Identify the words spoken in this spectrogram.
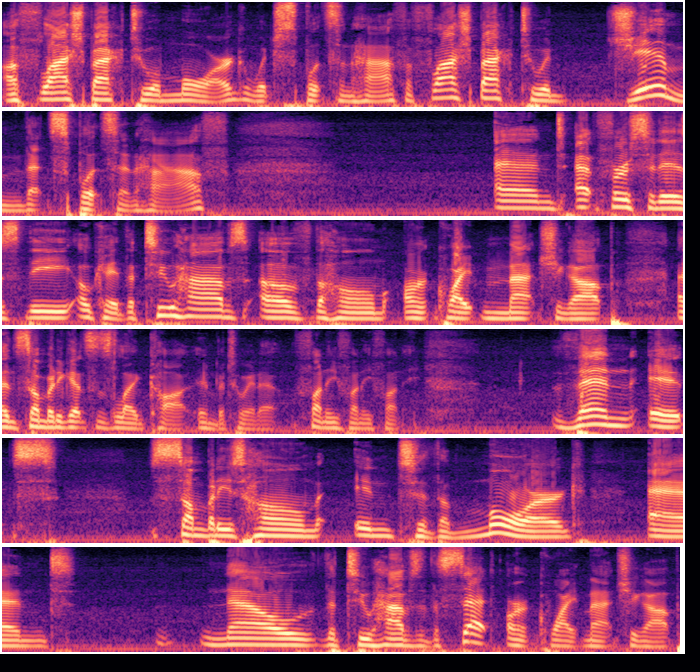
A flashback to a morgue, which splits in half. A flashback to a gym that splits in half. And at first, it is the okay. The two halves of the home aren't quite matching up, and somebody gets his leg caught in between it. Funny, funny, funny. Then it's somebody's home into the morgue and now the two halves of the set aren't quite matching up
